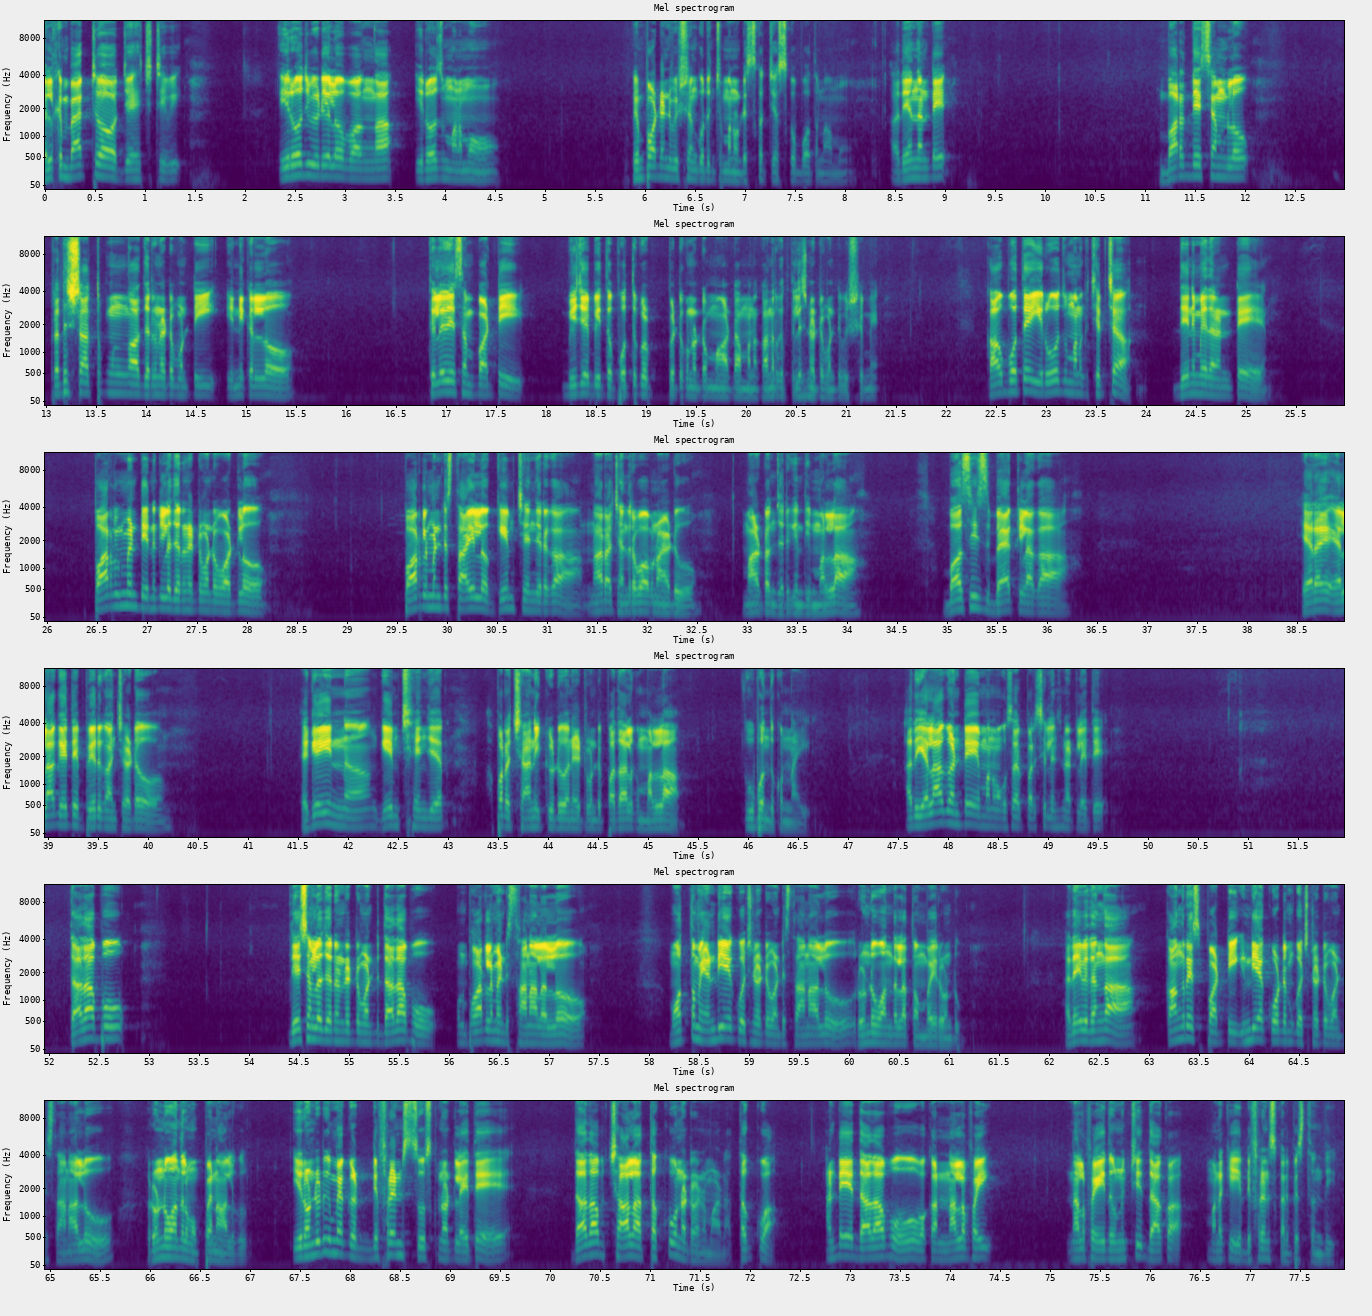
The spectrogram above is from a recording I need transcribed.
Welcome back to our JH TV ఈరోజు వీడియోలో భాగంగా ఈరోజు మనము ఇంపార్టెంట్ విషయం గురించి మనం డిస్కస్ చేసుకోబోతున్నాము. అదేంటంటే భారతదేశంలో ప్రతిష్టాత్మకంగా జరిగినటువంటి ఎన్నికల్లో తెలుగుదేశం పార్టీ బీజేపీతో పొత్తు పెట్టుకున్నట్టు మాట మనకు అందరికీ తెలిసినటువంటి విషయమే. కాకపోతే ఈరోజు మనకు చర్చ దేని మీద అంటే పార్లమెంట్ ఎన్నికలు జరిగినటువంటి వాటిలో పార్లమెంట్ స్థాయిలో గేమ్ చేంజర్గా నారా చంద్రబాబు నాయుడు మారటం జరిగింది. మళ్ళా బాసీస్ బ్యాక్ లాగా ఎలా ఎలాగైతే పేరుగాంచాడో అగెయిన్ గేమ్ చేంజర్ అపర చాణిక్యుడు అనేటువంటి పదాలకు మళ్ళా ఊపందుకున్నాయి. అది ఎలాగంటే మనం ఒకసారి పరిశీలించినట్లయితే దాదాపు దేశంలో జరిగినటువంటి దాదాపు పార్లమెంట్ స్థానాలలో మొత్తం ఎన్డీఏకి వచ్చినటువంటి స్థానాలు రెండు వందల తొంభై రెండు. అదేవిధంగా కాంగ్రెస్ పార్టీ ఇండియా కూటమికి వచ్చినటువంటి స్థానాలు రెండు వందల ముప్పై నాలుగు. ఈ రెండింటికి మీకు డిఫరెన్స్ చూసుకున్నట్లయితే దాదాపు చాలా తక్కువ ఉన్నటువంటి అన్నమాట తక్కువ. అంటే దాదాపు ఒక నలభై నలభై ఐదు నుంచి దాకా మనకి డిఫరెన్స్ కనిపిస్తుంది.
